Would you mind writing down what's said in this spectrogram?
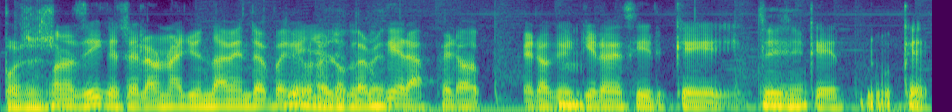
Pues eso. Bueno, sí, que será un ayuntamiento pequeño, un lo que tú quieras, pero, pero que Mm. quiero decir que, Sí, sí. que, que-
